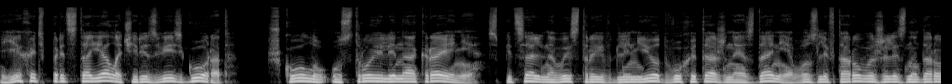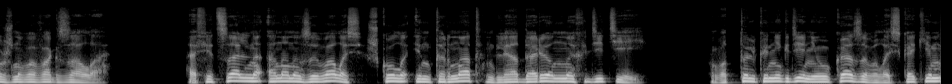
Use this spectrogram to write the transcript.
Ехать предстояло через весь город. Школу устроили на окраине, специально выстроив для нее двухэтажное здание возле второго железнодорожного вокзала. Официально она называлась «Школа-интернат для одаренных детей». Вот только нигде не указывалось, каким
